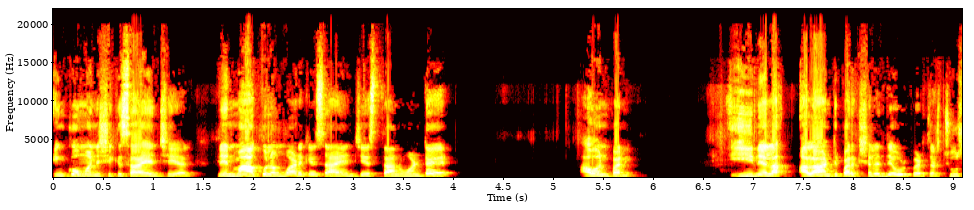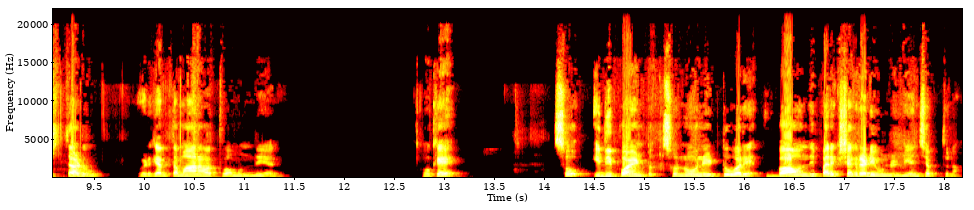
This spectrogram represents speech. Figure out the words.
ఇంకో మనిషికి సాయం చేయాలి. నేను మా కులం వాడికే సాయం చేస్తాను అంటే అవని పని. ఈ నెల అలాంటి పరీక్షలే దేవుడు పెడతాడు. చూస్తాడు వీడికి ఎంత మానవత్వం ఉంది అని. ఓకే? సో ఇది point. So no need to worry. బాగుంది. పరీక్షకు రెడీ ఉండండి అని చెప్తున్నా.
